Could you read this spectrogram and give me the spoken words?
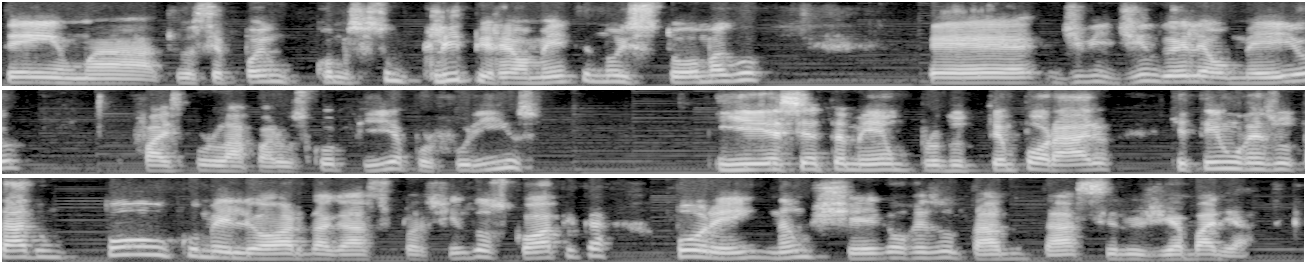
tem uma. que você põe um, como se fosse um clipe realmente no estômago, é, dividindo ele ao meio, faz por laparoscopia, por furinhos. E esse é também um produto temporário que tem um resultado um pouco melhor da gastroplastia endoscópica, porém não chega ao resultado da cirurgia bariátrica.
